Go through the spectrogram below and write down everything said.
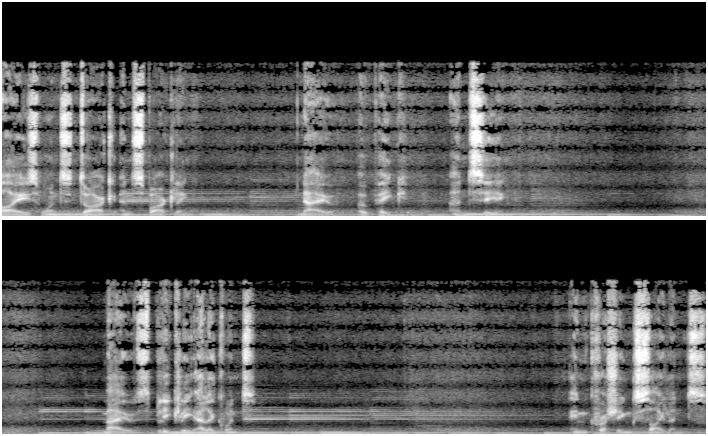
Eyes once dark and sparkling, now opaque and seeing. Mouths bleakly eloquent, in crushing silence.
